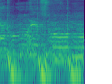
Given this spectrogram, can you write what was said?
back home, it's over.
